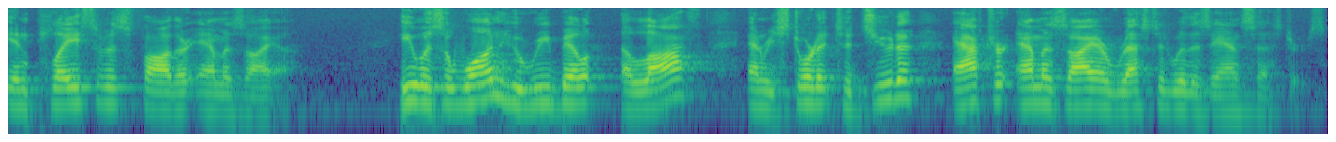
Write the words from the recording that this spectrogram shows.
in place of his father Amaziah. He was the one who rebuilt Elath and restored it to Judah after Amaziah rested with his ancestors.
